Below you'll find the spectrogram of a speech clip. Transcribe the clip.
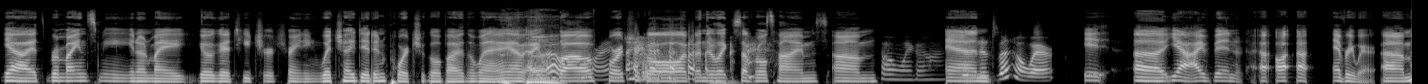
yeah, It reminds me, you know, in my yoga teacher training, which I did in Portugal, by the way. I, I Oh, love all right. Portugal. I've been there like several times. Um, Oh my god! And- it's been where? it, uh, yeah, I've been uh, uh, uh, everywhere. Um,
